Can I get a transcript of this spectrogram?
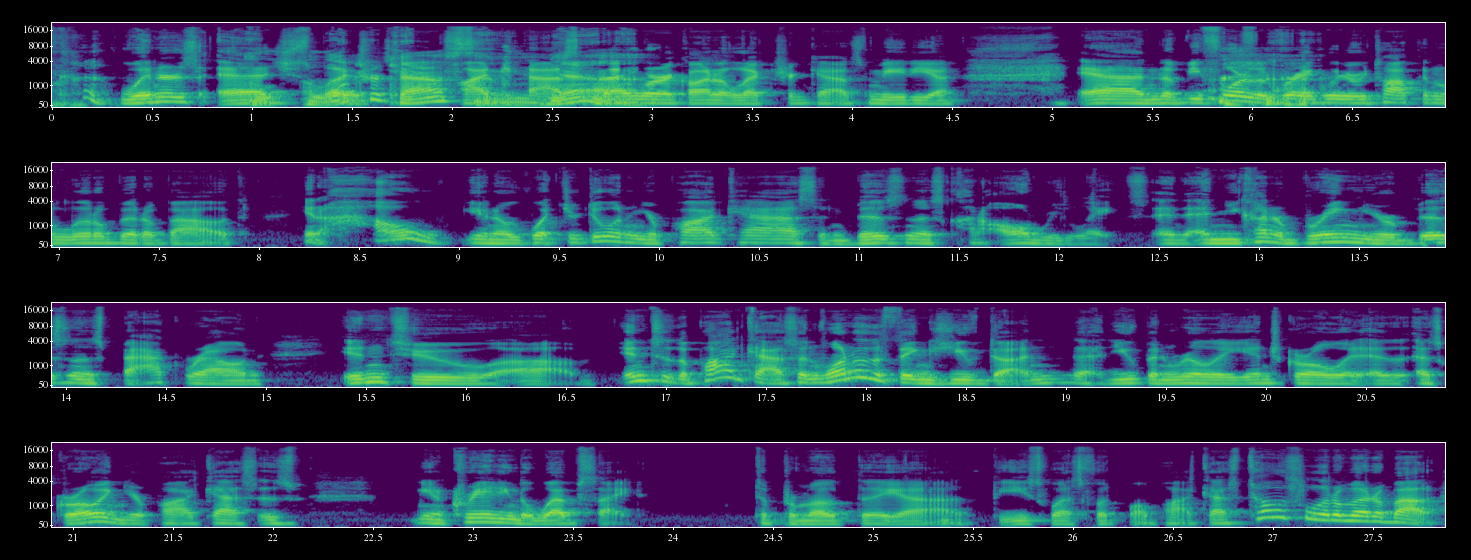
Winner's Edge Electricast podcast yeah. network on Electricast Media. And before the break, we were talking a little bit about you know how you know what you're doing in your podcast and business kind of all relates, and and you kind of bring your business background into uh, into the podcast. And one of the things you've done that you've been really integral as, as, growing your podcast is, you know, creating the website to promote the uh, the East West Football Podcast. Tell us a little bit about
